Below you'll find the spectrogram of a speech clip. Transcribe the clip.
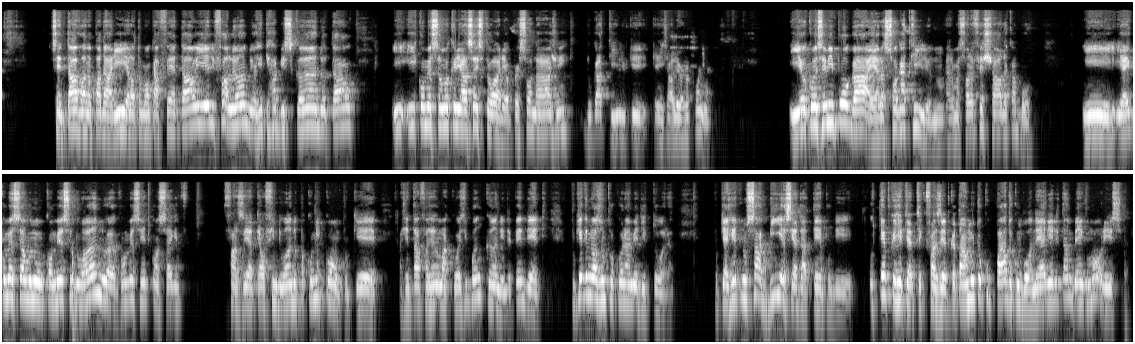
sentava na padaria, lá tomar um café e tal, e ele falando, a gente rabiscando tal, e, e começamos a criar essa história, o personagem do gatilho, que quem já leu já conhece. E eu comecei a me empolgar, era só gatilho, era uma história fechada, acabou. E, e aí começamos no começo do ano, vamos ver se a gente consegue fazer até o fim do ano para Comic Con, porque a gente estava fazendo uma coisa e bancando, independente. Por que, que nós não procuramos editora? Porque a gente não sabia se ia dar tempo de. O tempo que a gente ia ter que fazer, porque eu estava muito ocupado com o Bonelli e ele também, com o Maurício.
